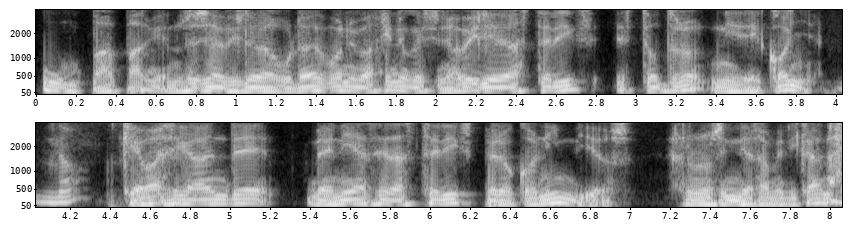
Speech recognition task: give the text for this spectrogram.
Un Papa, que no sé si habéis leído alguna vez, bueno, imagino que si no habéis leído Asterix, este otro ni de coña. No. Que básicamente venía a ser Asterix, pero con indios. Eran unos indios americanos.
